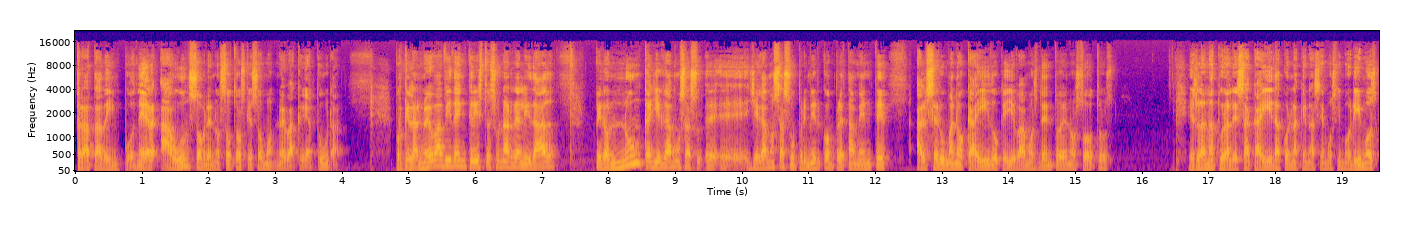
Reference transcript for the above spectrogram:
trata de imponer aún sobre nosotros que somos nueva criatura. Porque la nueva vida en Cristo es una realidad, pero nunca llegamos a, eh, eh, llegamos a suprimir completamente al ser humano caído que llevamos dentro de nosotros es la naturaleza caída con la que nacemos y morimos,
